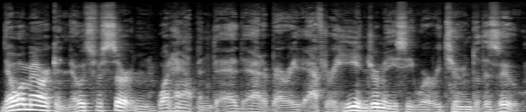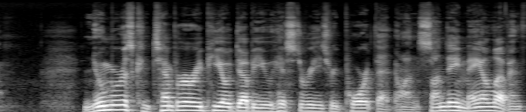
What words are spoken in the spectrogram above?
no American knows for certain what happened to Ed Atterberry after he and Dramesi were returned to the zoo. Numerous contemporary POW histories report that on Sunday, May 11th,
